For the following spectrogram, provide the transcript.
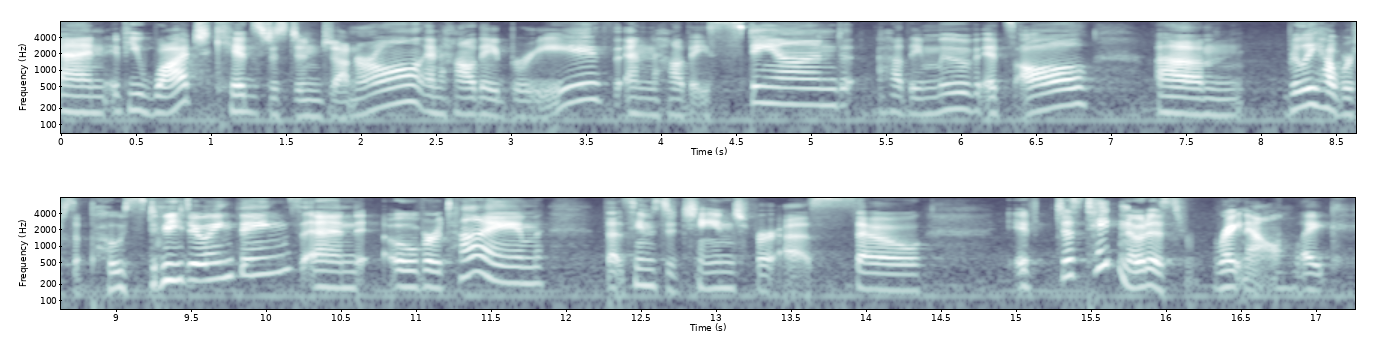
And if you watch kids just in general and how they breathe and how they stand, how they move, it's all um, really how we're supposed to be doing things. And over time, that seems to change for us. So, if just take notice right now like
